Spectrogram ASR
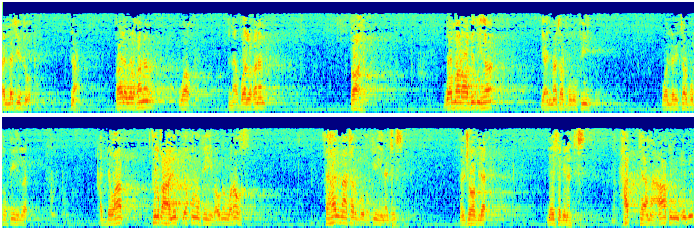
التي تؤكل. نعم. قال والغنم واضح. أن أبوال الغنم طاهرة ومرابضها يعني ما تربض فيه والذي تربط فيه الدواب في الغالب يكون فيه بول وروث. فهل ما تربط فيه نجس؟ الجواب لا ليس بنجس. حتى معاطن الإبل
